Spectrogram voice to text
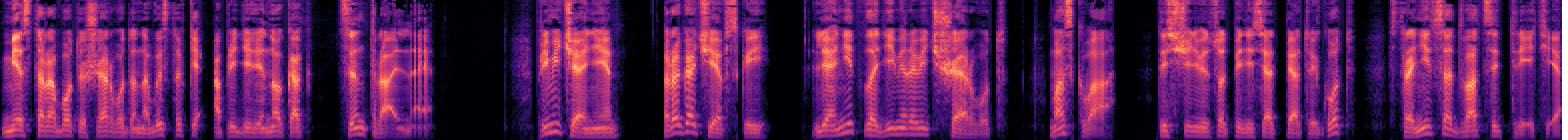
место работы Шервуда на выставке определено как центральное. Примечание. Рогачевский. Леонид Владимирович Шервуд. Москва. 1955 год, страница 23.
